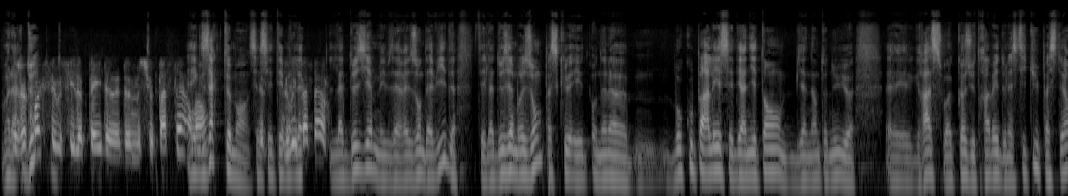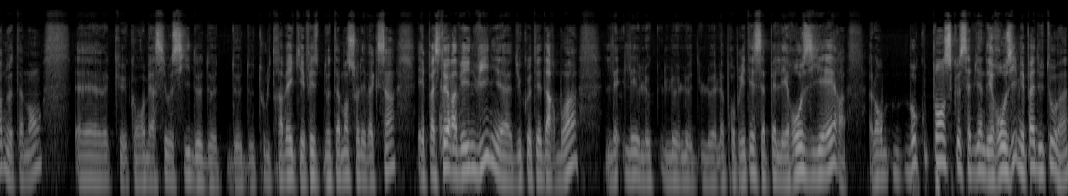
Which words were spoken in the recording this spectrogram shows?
Voilà. je crois que c'est aussi le pays de, de M. Pasteur. Exactement. C'était la, la, deuxième, mais vous avez raison, David. C'était la deuxième raison parce que on en a beaucoup parlé ces derniers temps, bien entendu, euh, grâce ou à cause du travail de l'Institut Pasteur, notamment, euh, qu'on remercie aussi de, de, de, tout le travail qui est fait, notamment sur les vaccins. Et Pasteur avait une vigne du côté d'Arbois. La propriété s'appelle les Rosières. Alors, beaucoup pensent que ça vient des rosiers, mais pas du tout. Hein.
